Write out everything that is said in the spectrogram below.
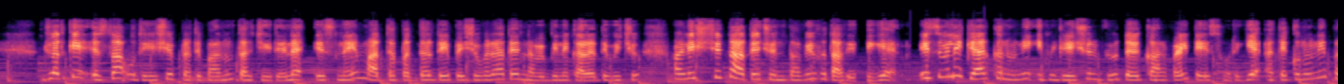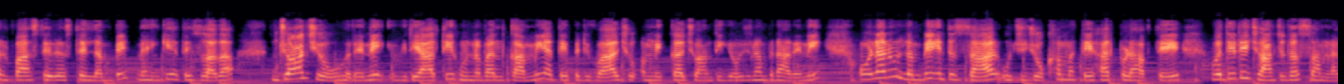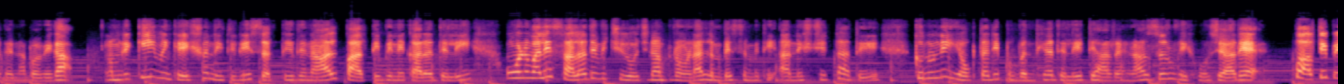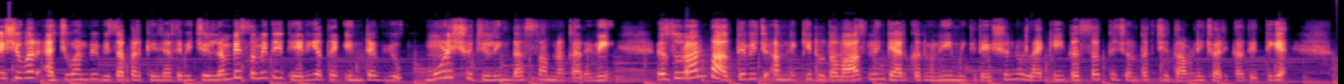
ਜਦਕਿ ਇਸ ਦਾ ਉਦੇਸ਼ ਪ੍ਰਤਿਭਾ ਨੂੰ ਤਰਜੀਹ ਦੇਣਾ ਹੈ। ਇਸ ਨੇ ਮੱਧ ਪੱਧਰ ਦੇ ਪੇਸ਼ੇਵਰਾਂ ਅਤੇ ਨਵੇਂ ਬਿਨੇਕਾਰਾਂ ਦੇ ਵਿੱਚ ਅਨਿਸ਼ਚਿਤਤਾ ਅਤੇ ਚਿੰਤਾ ਵੀ ਵਧਾ ਦਿੱਤੀ ਹੈ। ਇਸ ਵੇਲੇ ਗੈਰ ਕਾਨੂੰਨੀ ਇਮੀਗ੍ਰੇਸ਼ਨ ਵਿਰੁੱਧ ਕਾਰਵਾਈ ਤੇਜ਼ ਹੋ ਰਹੀ ਹੈ ਅਤੇ ਕਾਨੂੰਨੀ ਪ੍ਰਵਾਸ ਦੇ ਰਸਤੇ ਲੰਬੇ, ਮਹਿੰਗੇ ਅਤੇ ਜ਼ਿਆਦਾ ਜਾਂਚਯੋਗ ਹੋ ਰਹੇ ਨੇ। ਵਿਦਿਆਰਥੀ, ਹੁਨਰਮੰਦ, ਕਾਮੇ ਅਤੇ ਪਰਿਵਾਰ ਜੋ ਅਮਰੀਕਾ ਜਾਣ ਦੀ ਯੋਜਨਾ ਬਣਾ ਰਹੇ ਨੇ, ਉਹਨਾਂ ਨੂੰ ਲੰਬੇ ਇੰਤਜ਼ਾਰ, ਉੱਚ ਜੋਖਮ ਅਤੇ ਹਰ ਪੜਾਅ ਤੇ ਵਧੇਰੇ ਜਾਂਚ ਦਾ ਸਾਹਮਣਾ ਕਰਨਾ ਪਵੇਗਾ। ਅਮਰੀਕੀ ਇਮੀਗ੍ਰੇਸ਼ਨ ਨੀਤੀ ਦੀ ਸਖਤੀ ਦੇ ਨਾਲ ਭਾਰਤੀ ਬਿਨੇਕਾਰਾਂ ਦੇ ਲਈ ਆਉਣ ਵਾਲੇ ਸਾਲਾਂ ਦੇ ਵਿੱਚ ਯੋਜਨਾ ਬਣਾਉਣਾ ਲੰਬੇ ਸਮੇਂ ਦੀ ਅਨਿਸ਼ਚਿਤਤਾ ਤੇ ਕਾਨੂੰਨੀ ਯੋਗਤਾ ਦੀ ਪਾਬੰਦੀਆਂ ਦੇ ਲਈ ਤਿਆਰ ਰਹਿਣਾ ਜ਼ਰੂਰੀ ਹੋ ਜਾ ਰਿਹਾ ਹੈ। ਭਾਰਤੀ ਪੇਸ਼ੇਵਰ H1B ਵੀਜ਼ਾ ਪ੍ਰਕਿਰਿਆ ਦੇ ਵਿੱਚ ਲੰਬੇ ਸਮੇਂ ਦੀ ਦੇਰੀ ਅਤੇ ਇੰਟਰਵਿਊ ਮੁੜ ਸ਼ੈਡਿਊਲਿੰਗ ਦਾ ਸਾਹਮਣਾ ਕਰ ਰਹੇ ਨੇ। ਇਸ ਦੌਰਾਨ ਭਾਰਤ ਦੇ ਵਿੱਚ ਅਮਰੀਕੀ ਦੂਤਾਵਾਸ ਨੇ ਗੈਰ ਕਾਨੂੰਨੀ ਇਮੀਗ੍ਰੇਸ਼ਨ ਨੂੰ ਲੈ ਕੇ ਇੱਕ ਸਖਤ ਜਨਤਕ ਚੇਤਾਵਨੀ ਜਾਰੀ ਕਰ ਦਿੱਤੀ ਹੈ।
